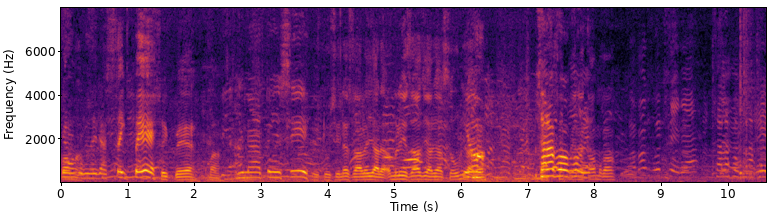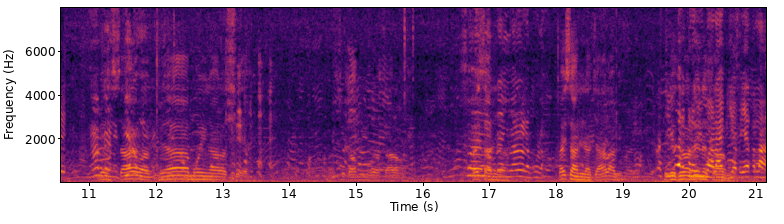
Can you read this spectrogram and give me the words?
ကောင်းကုန်နေတာစိတ်ပဲစိတ်ပဲမဒီမှာတူစီတူစီနဲ့စားလဲရတယ်အမလေးစားစရာတွေကစုံနေရစားရဖို့ခေါ်လေကောင်းမကောင်းစားရဖို့ခေါ်လေစားရပါဗျာမွေးငါတော့ရှေ့စစ်ကောင်းပြီးတော့စားရပါဆိုင်ဆန်နေတာဆိုင်ဆန်နေတာကြားလာပြီဒီလိုတော့လည်းနေစားပြီဗျာတလား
